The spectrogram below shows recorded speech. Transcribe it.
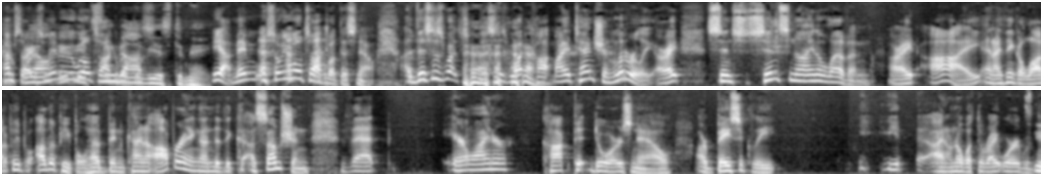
I'm sorry. well, so maybe we will it talk seemed about this. obvious to me. Yeah, maybe. So we will talk about this now. Uh, this is what this is what caught my attention, literally. All right, since since 9/11, all right, I and I think a lot of people, other people, have been kind of operating under the assumption that airliner cockpit doors now are basically I don't know what the right word would be.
